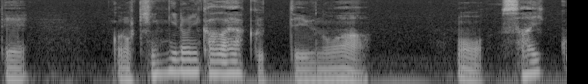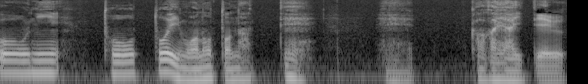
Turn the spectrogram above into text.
でこの金色に輝くっていうのはもう最高に尊いものとなって、えー、輝いている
